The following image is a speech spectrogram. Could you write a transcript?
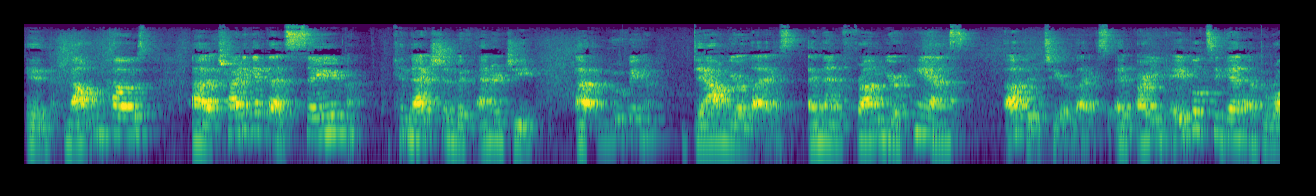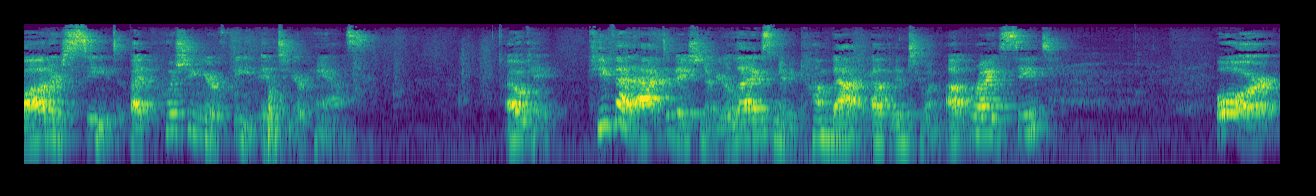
in mountain pose. Uh, try to get that same connection with energy uh, moving down your legs, and then from your hands up into your legs. And are you able to get a broader seat by pushing your feet into your hands? Okay, Keep that activation of your legs. Maybe come back up into an upright seat. Or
